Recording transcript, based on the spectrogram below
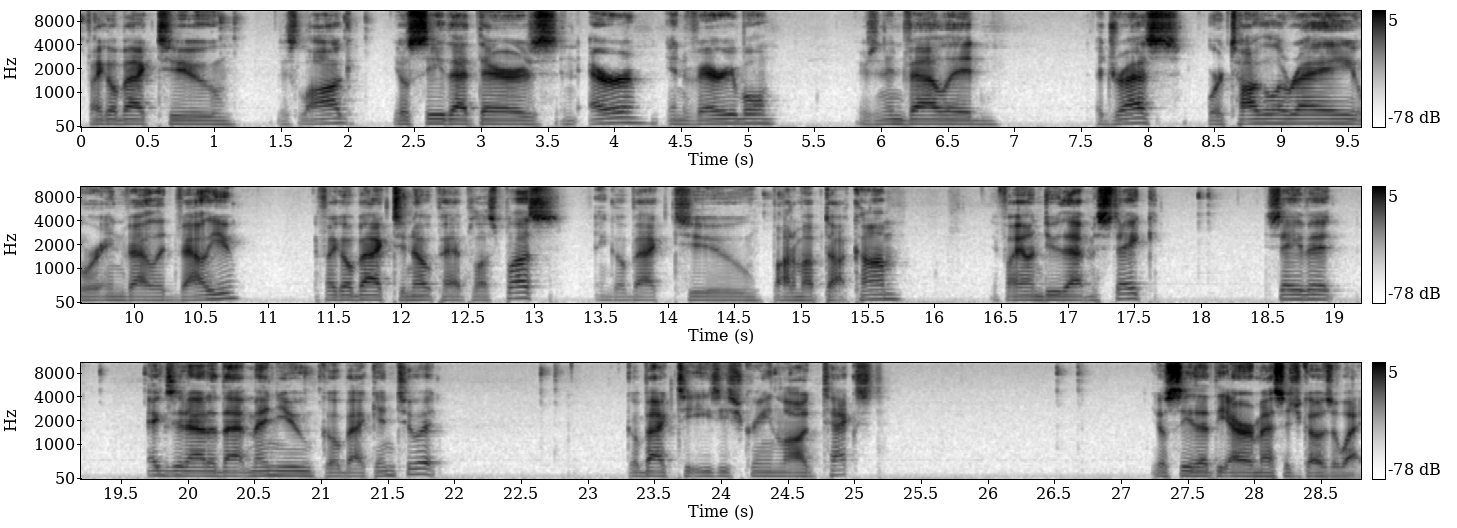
if I go back to this log, you'll see that there's an error in a variable. There's an invalid address or toggle array or invalid value. If I go back to Notepad++ and go back to bottomup.com, if I undo that mistake, save it, exit out of that menu, go back into it, go back to easy screen log text, you'll see that the error message goes away.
